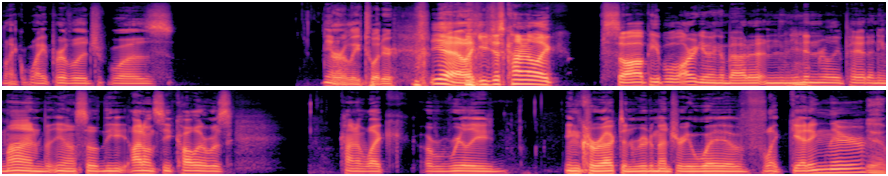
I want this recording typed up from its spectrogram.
like white privilege was you know, Early Twitter. Yeah, like you just kind of like saw people arguing about it and you Mhm. didn't really pay it any mind, but you know, so the I don't see color was kind of like a really incorrect and rudimentary way of like getting there. Yeah.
